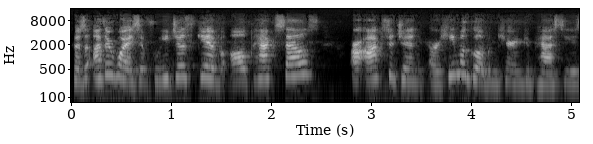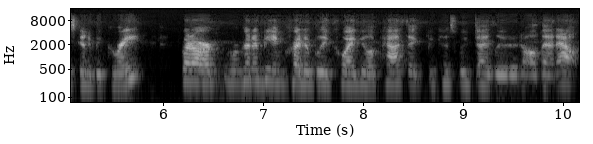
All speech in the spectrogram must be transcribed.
because otherwise, if we just give all packed cells, our oxygen, our hemoglobin carrying capacity is going to be great, but our, we're going to be incredibly coagulopathic because we've diluted all that out.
